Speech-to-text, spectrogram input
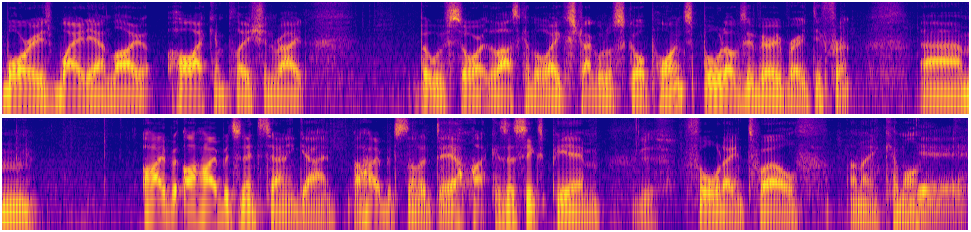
Warriors way down low, high completion rate, but we've saw it the last couple of weeks struggle to score points. Bulldogs are very very different. Um, I hope, I hope it's an entertaining game. I hope it's not a downer because it's a 6 p.m. 14 12. I mean, come on. Yeah.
